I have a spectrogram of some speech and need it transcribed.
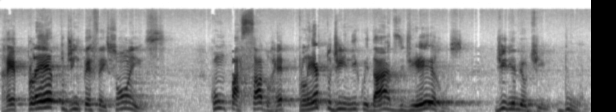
repleto de imperfeições, com um passado repleto de iniquidades e de erros, diria meu tio, burro.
